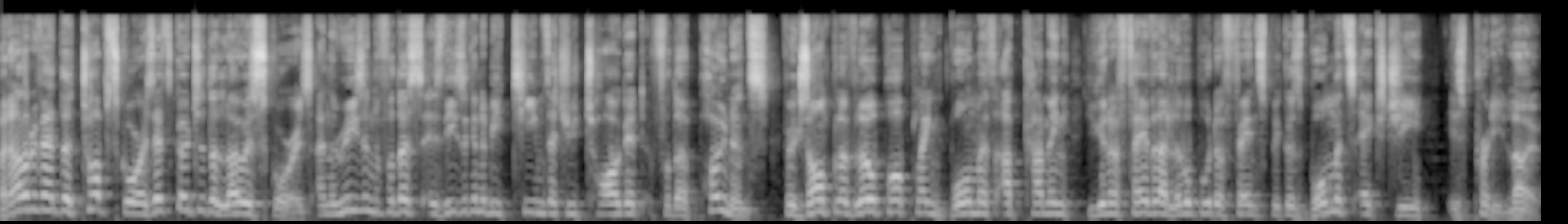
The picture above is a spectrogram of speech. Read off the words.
But now that we've had the top scorers, let's go to the lowest scorers. And the reason for this is these are going to be teams that you target for the opponents. For example, if Liverpool playing Bournemouth upcoming, you're going to favor that Liverpool defense because Bournemouth's XG is pretty low.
